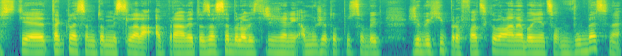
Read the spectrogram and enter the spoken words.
Prostě takhle jsem to myslela a právě to zase bylo vystřižený a může to působit, že bych ji profackovala nebo něco. Vůbec ne.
